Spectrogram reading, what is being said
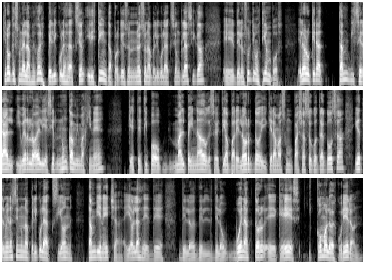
creo que es una de las mejores películas de acción y distintas, porque no es una película de acción clásica, eh, de los últimos tiempos. Era algo que era tan visceral y verlo a él y decir, nunca me imaginé que este tipo mal peinado que se vestía para el orto y que era más un payaso que otra cosa, iba a terminar siendo una película de acción tan bien hecha. Y hablas de, de, lo, de, lo, buen actor eh, que es y cómo lo descubrieron.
